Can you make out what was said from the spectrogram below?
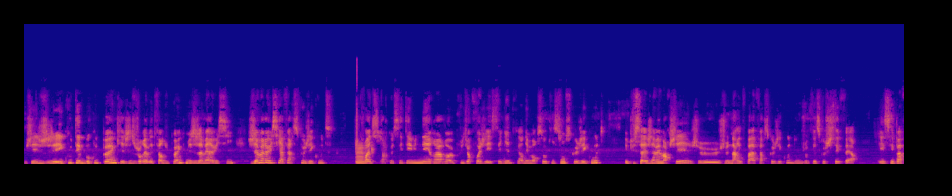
J'ai écouté beaucoup de punk et j'ai toujours rêvé de faire du punk, mais j'ai jamais réussi. J'ai jamais réussi à faire ce que j'écoute. Je Mm. crois dire que c'était une erreur. Plusieurs fois, j'ai essayé de faire des morceaux qui sont ce que j'écoute, et puis ça a jamais marché. Je, je n'arrive pas à faire ce que j'écoute, donc je fais ce que je sais faire. Et c'est pas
